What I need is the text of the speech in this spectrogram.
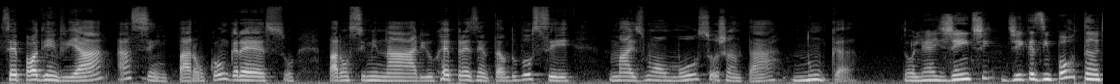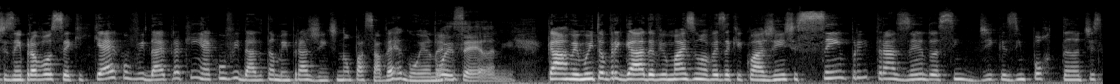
Você pode enviar assim para um congresso, para um seminário, representando você, mas um almoço ou jantar, nunca. Olha aí, gente, dicas importantes, hein, para você que quer convidar e para quem é convidado também, para a gente não passar vergonha, né? Pois é, Anne. Carmen, muito obrigada, viu, mais uma vez aqui com a gente, sempre trazendo, assim, dicas importantes.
